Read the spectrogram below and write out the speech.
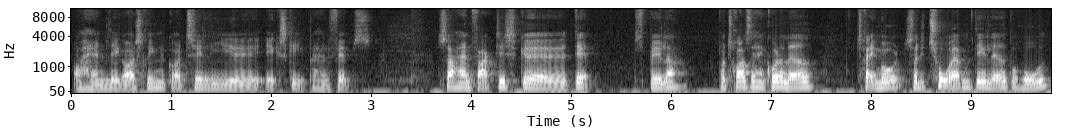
Og han lægger også rimelig godt til i øh, XG per 90 så er han faktisk øh, den spiller, på trods af at han kun har lavet tre mål, så de to af dem, det er lavet på hovedet.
